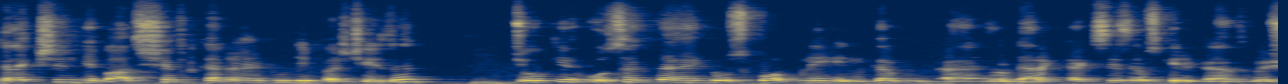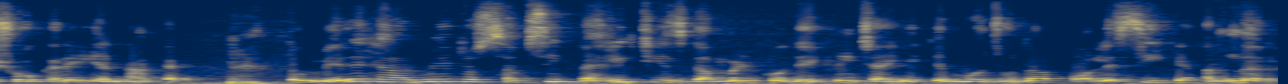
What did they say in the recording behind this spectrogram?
कलेक्शन के बाद शिफ्ट कर रहा है टू दी परचेजर जो कि हो सकता है कि उसको अपने इनकम जो डायरेक्ट टैक्सेस है उसकी रिटर्न में शो करे या ना करे हम्म। तो मेरे ख्याल में जो सबसे पहली चीज़ गवर्नमेंट को देखनी चाहिए कि मौजूदा पॉलिसी के अंदर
